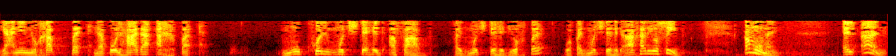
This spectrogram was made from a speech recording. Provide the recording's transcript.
يعني نخطئ نقول هذا أخطأ. مو كل مجتهد أصاب قد مجتهد يخطئ وقد مجتهد آخر يصيب. عموما الآن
